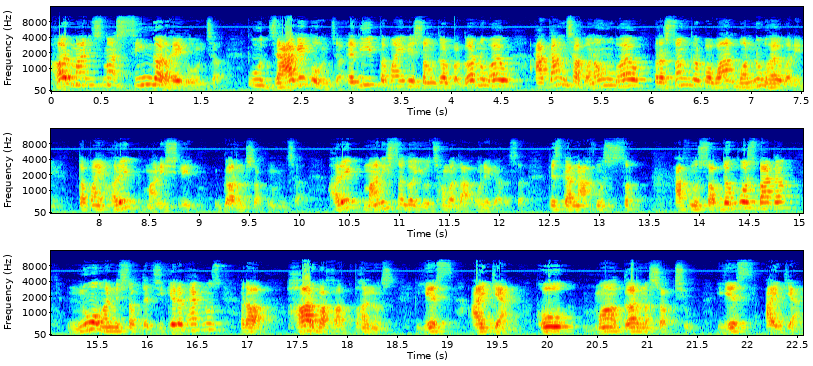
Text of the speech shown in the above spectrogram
हर मानिसमा सिङ्ग रहेको हुन्छ। ऊ जागेको हुन्छ। यदि तपाईँले सङ्कल्प गर्नुभयो आकाङ्क्षा बनाउनु भयो र सङ्कल्पवान बन्नुभयो भने तपाईँ हरेक मानिसले गर्न सक्नुहुन्छ। हरेक मानिससँग यो क्षमता हुने गर्दछ। त्यस कारण आफ्नो आफ्नो शब्दकोशबाट नो भन्ने शब्द झिकेर फ्याँक्नुहोस् र हर बखत भन्नुहोस् यस आई क्यान हो म गर्न सक्छु। यस आई क्यान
